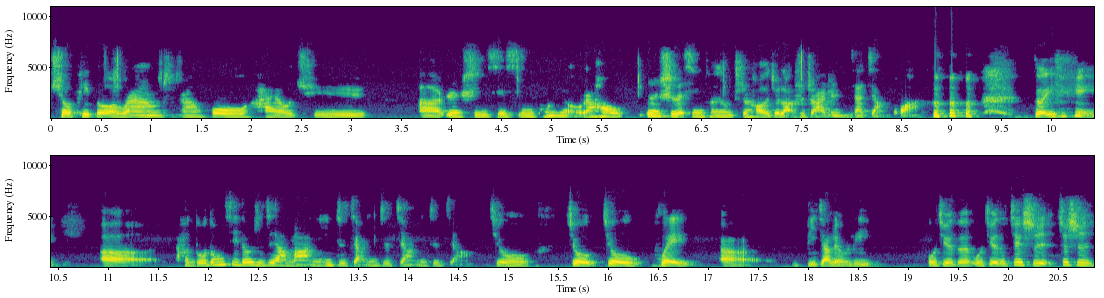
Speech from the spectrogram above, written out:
Show people around，然后还有去，呃认识一些新朋友，然后认识了新朋友之后，就老是抓着人家讲话，所以呃很多东西都是这样嘛，你一直讲，一直讲，一直讲，就就就会呃比较流利。我觉得，我觉得这是这是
